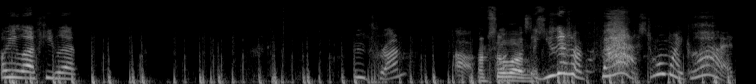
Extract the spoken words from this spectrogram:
Oh, he left. He left. Oh. I'm still alive. You guys are fast. Oh my god.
